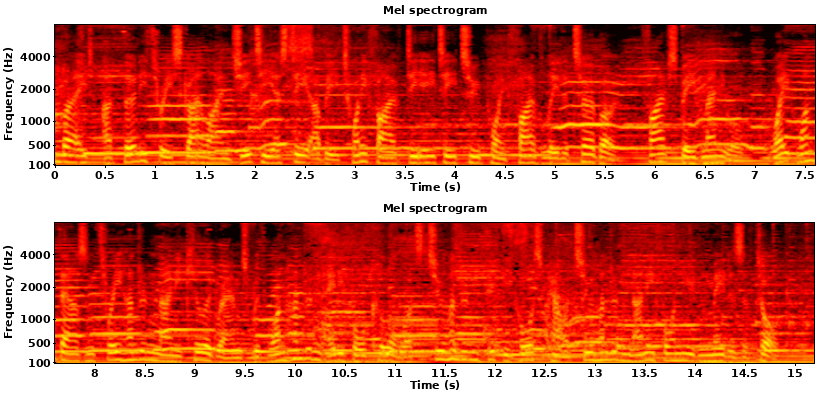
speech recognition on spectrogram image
Number 8 R33 Skyline GTST RB25 DET 2.5-litre turbo, 5-speed manual, weight 1,390 kilograms with 184 kilowatts 250 horsepower 294 newton meters of torque.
